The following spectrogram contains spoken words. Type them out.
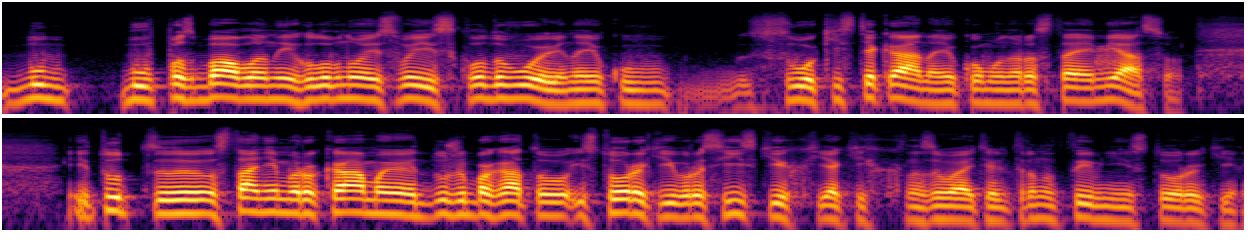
був, був позбавлений головної своєї складової, на яку свого кістяка, на якому наростає м'ясо. І тут е, останніми роками дуже багато істориків російських, як їх називають альтернативні історики, е,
